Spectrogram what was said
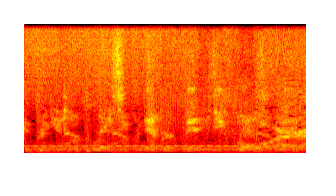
and to bring you to a place you've never been before.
